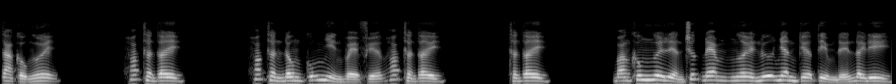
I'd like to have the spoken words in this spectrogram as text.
ta cầu ngươi. Hoắc thần Tây. Hoắc thần Đông cũng nhìn về phía Hoắc thần Tây. Thần Tây, bằng không ngươi liền trước đem ngươi nữ nhân kia tìm đến đây đi.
